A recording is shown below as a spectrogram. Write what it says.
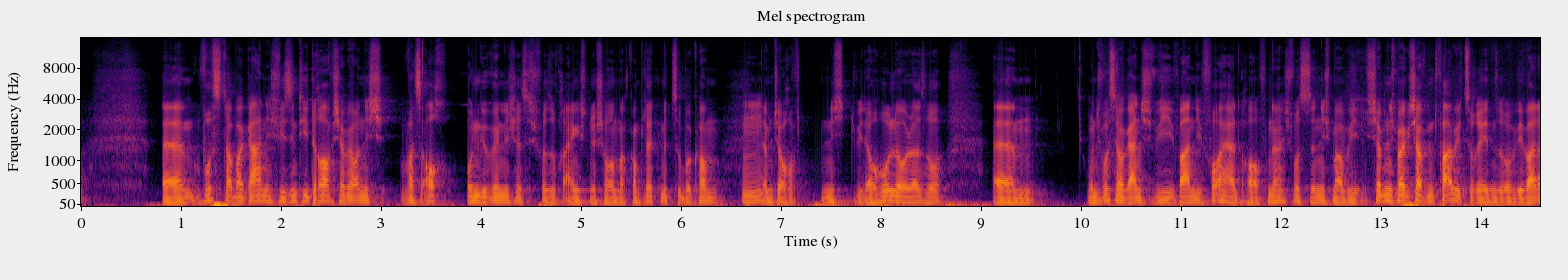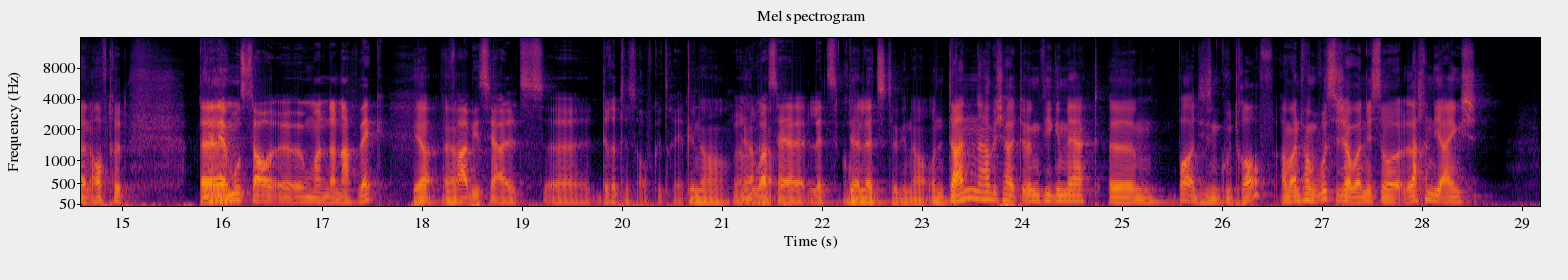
Ähm, wusste aber gar nicht, wie sind die drauf. Ich habe ja auch nicht, was auch ungewöhnlich ist, ich versuche eigentlich eine Show mal komplett mitzubekommen, Mhm. damit ich auch oft nicht wiederhole oder so. Ähm, und ich wusste auch gar nicht, wie waren die vorher drauf, ne? Ich wusste nicht mal, wie, ich habe nicht mal geschafft, mit Fabi zu reden, so, wie war dein Auftritt? Ja, der Ähm, musste auch äh, irgendwann danach weg. Ja, ja Fabi ist ja als äh, drittes aufgetreten. genau. Ja, ja, du warst der letzte Der letzte, genau. Und dann habe ich halt irgendwie gemerkt, ähm, boah, die sind gut drauf. Am Anfang wusste ich aber nicht so, lachen die eigentlich,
